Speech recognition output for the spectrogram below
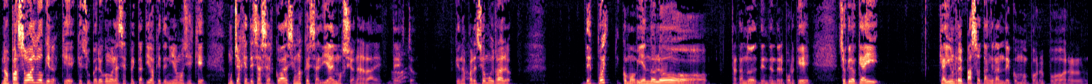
nos pasó algo que, que- que superó como las expectativas que teníamos y es que mucha gente se acercó a decirnos que salía emocionada de, de esto, que nos pareció muy raro. Después, como viéndolo, tratando de entender por qué, yo creo que hay que hay un repaso tan grande como por por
